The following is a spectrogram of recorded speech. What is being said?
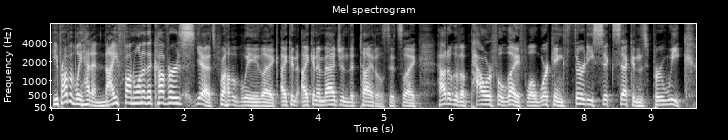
He probably had a knife on one of the covers. Uh, yeah, it's probably like I can I can imagine the titles. It's like how to live a powerful life while working 36 seconds per week.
